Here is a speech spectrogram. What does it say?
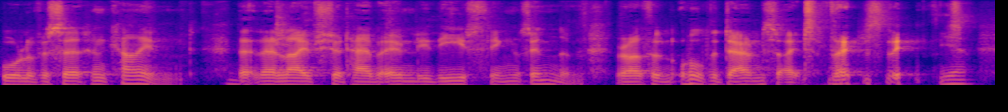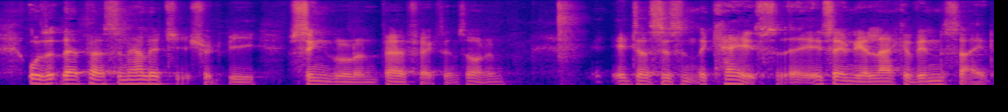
all of a certain kind, that their lives should have only these things in them rather than all the downsides of those things. Yeah. Or that their personality should be single and perfect and so on. It just isn't the case. It's only a lack of insight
